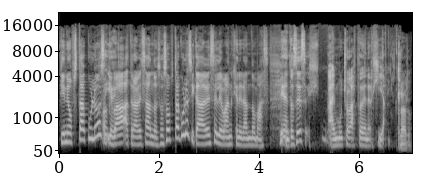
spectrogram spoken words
tiene obstáculos y va atravesando esos obstáculos y cada vez se le van generando más. Bien. Entonces hay mucho gasto de energía. Claro.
